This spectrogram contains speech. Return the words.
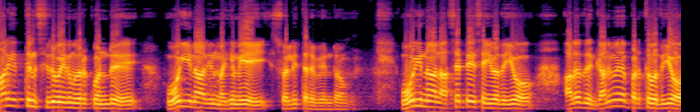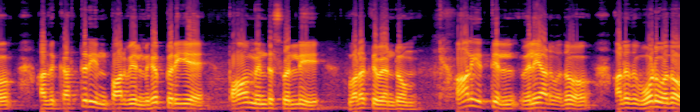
ஆலயத்தின் சிறுவயது முதற்கொண்டு ஓய்வு மகிமையை சொல்லித்தர வேண்டும். ஓய்வு நாள் அசட்டை செய்வதையோ அல்லது கனவீனப்படுத்துவதையோ அது கர்த்தரின் பார்வையில் மிகப்பெரிய பாவம் என்று சொல்லி வளர்க்க வேண்டும். ஆலயத்தில் விளையாடுவதோ அல்லது ஓடுவதோ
